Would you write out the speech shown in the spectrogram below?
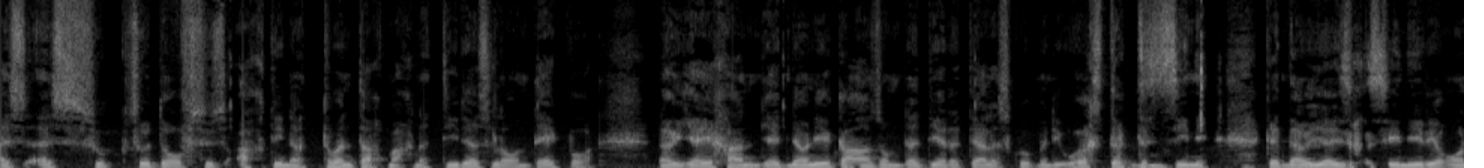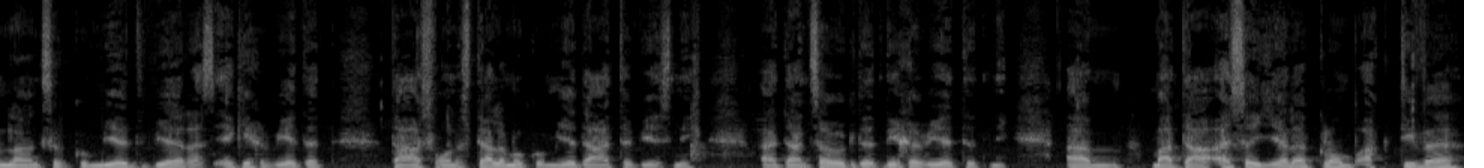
is is so so dof soos 18 na 20 magnetiedes hulle ontdek word. Nou jy gaan jy het nou nie 'n kans om dit deur 'n teleskoop met die oogstuk te sien nie. Ek het nou juis gesien hierdie onlangse komeet weer as ek nie geweet het daar's veronderstel om 'n komeet daar te wees nie. Uh, dan sou ek dit nie geweet het nie. Um maar daar is 'n hele klomp aktiewe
